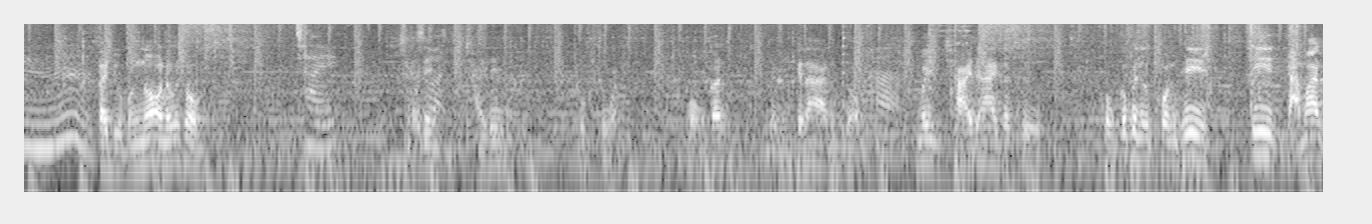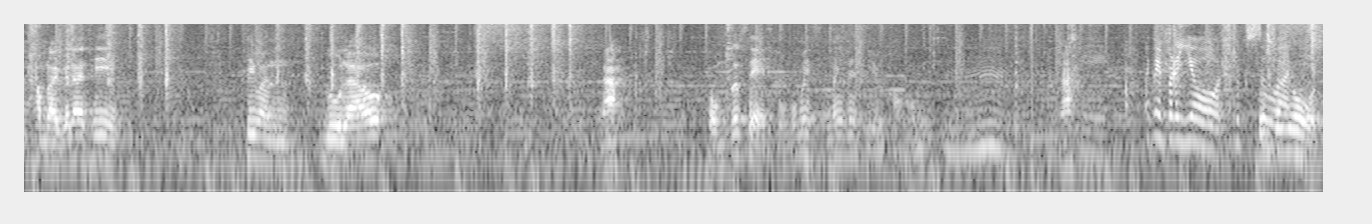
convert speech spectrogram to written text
อืมแต่อยู่เมืองนอกนะท่านผู้ชม ใช้ใช้ทุกได้ส่วนใช้ได้หมดทุกส่วน ผมก็อย่างนี้ก็ได้ท่านผู้ชม ค่ะ ไม่ใช้ได้ก็คือ ผมก็เป็นคนที่ที่สามารถทำอะไรก็ได้ที่ ที่มันดูแล้วนะ ผมก็เสร็จผมก็ไม่ไม่ได้เสียของ อืมโอนะ เคให้เป็นประโยชน์ทุกเป็นส่วปน ระโยชน์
